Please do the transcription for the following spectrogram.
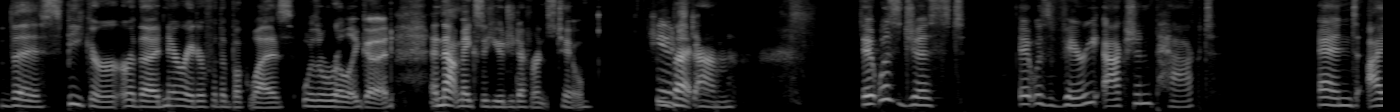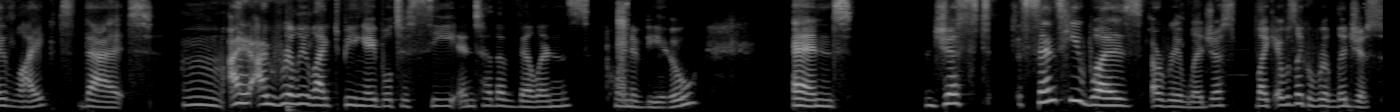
the speaker or the narrator for the book was was really good and that makes a huge difference too huge but difference. um it was just it was very action packed and i liked that mm, i i really liked being able to see into the villain's point of view and just since he was a religious like it was like religious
